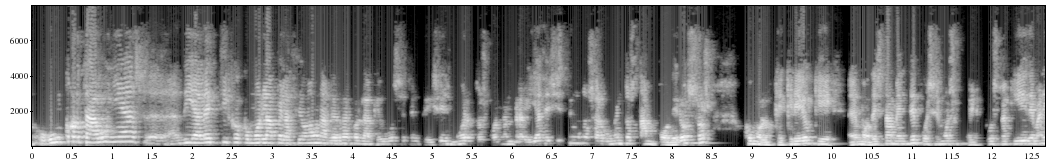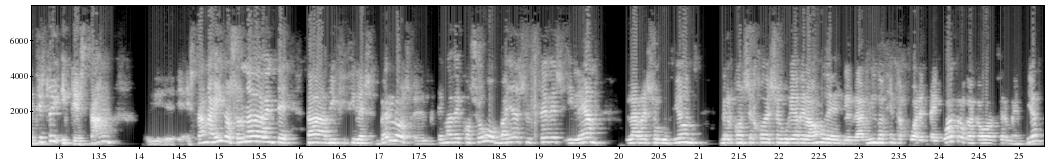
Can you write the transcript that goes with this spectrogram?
un corta uñas eh, dialéctico como es la apelación a una guerra con la que hubo 76 muertos, cuando en realidad existen unos argumentos tan poderosos como los que creo que eh, modestamente pues hemos eh, puesto aquí de manifiesto y, que están están ahí, no son nada, nada difíciles verlos. El tema de Kosovo, váyanse ustedes y lean la resolución del Consejo de Seguridad de la ONU de, de la 1244 que acabo de hacer mención.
